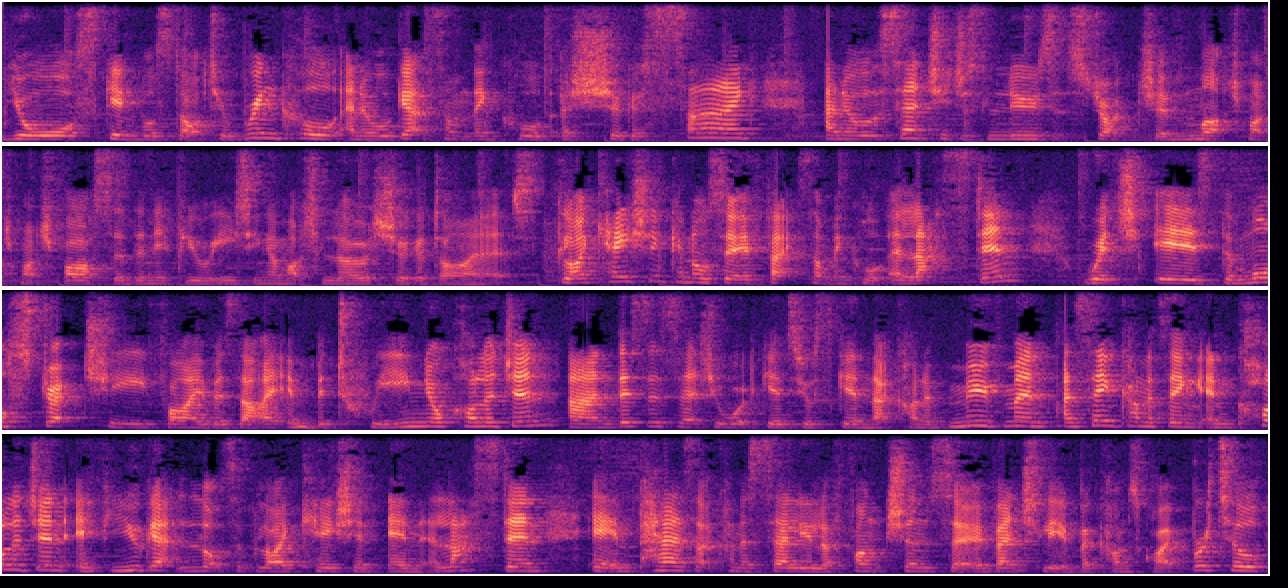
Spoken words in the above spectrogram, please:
your skin will start to wrinkle and it will get something called a sugar sag and it will essentially just lose its structure much, much, much faster than if you were eating a much lower sugar diet. Glycation can also affect something called elastin, which is the more stretchy fibers that are in between your collagen. And this is essentially what gives your skin that kind of movement. And same kind of thing in collagen, if you get lots of glycation in elastin, it impairs that kind of cellular function, so eventually it becomes quite brittle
